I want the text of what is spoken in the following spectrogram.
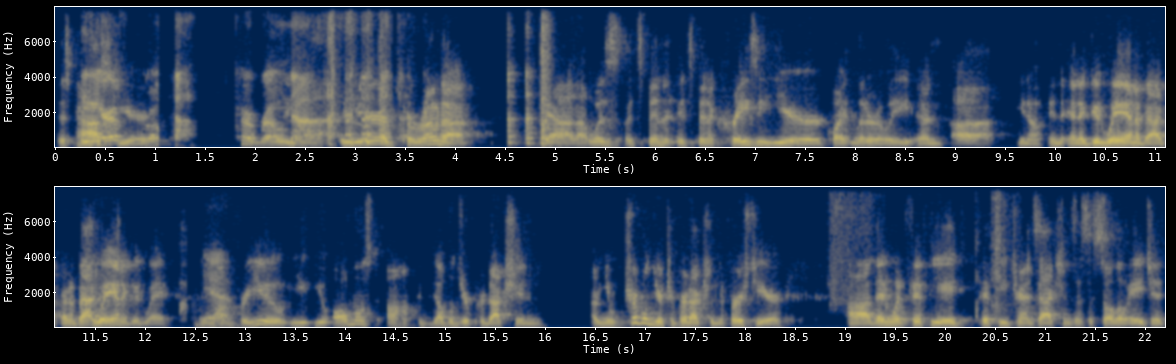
this past year, year. Corona. Corona. The, the year of Corona. yeah, that was. It's been. It's been a crazy year, quite literally, and uh, you know, in, in a good way and a bad, in a bad way and a good way. Yeah. Um, for you, you you almost uh, doubled your production, or you tripled your production the first year. Uh, then went 58, 50 transactions as a solo agent.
